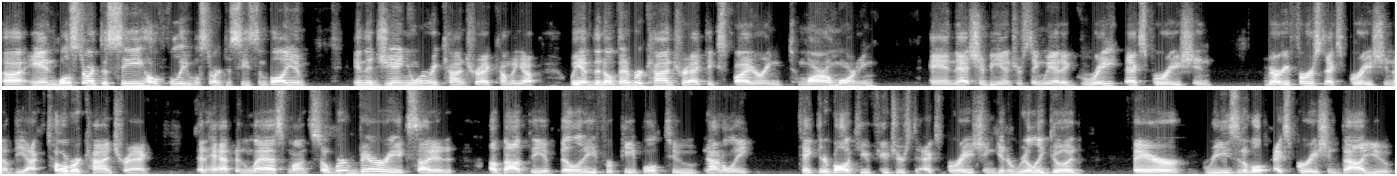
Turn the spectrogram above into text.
Uh, and we'll start to see, hopefully, we'll start to see some volume in the January contract coming up. We have the November contract expiring tomorrow morning, and that should be interesting. We had a great expiration, very first expiration of the October contract that happened last month. So we're very excited about the ability for people to not only take their VolQ futures to expiration, get a really good, fair, reasonable expiration value,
